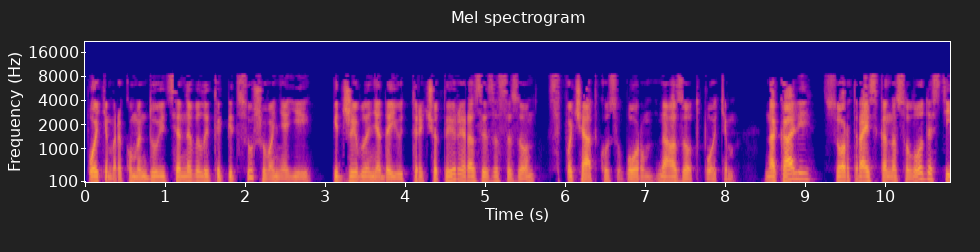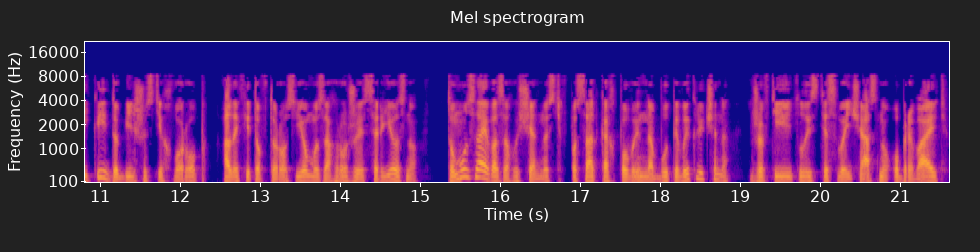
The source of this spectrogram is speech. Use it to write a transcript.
Потім рекомендується невелике підсушування її. Підживлення дають 3-4 рази за сезон, спочатку з упором на азот потім. На калій сорт райська насолода стійкий до більшості хвороб, але фітофтороз йому загрожує серйозно. Тому зайва загущенність в посадках повинна бути виключена, жовтіють листя своєчасно обривають,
